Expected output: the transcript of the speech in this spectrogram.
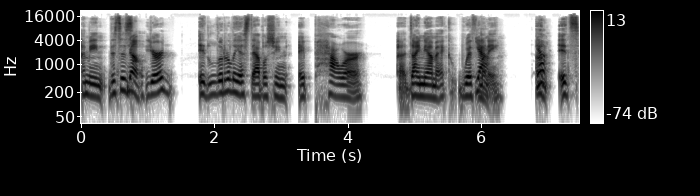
I mean, this is No. you're it literally establishing a power uh, dynamic with Yeah. money. Yeah. Um, it's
